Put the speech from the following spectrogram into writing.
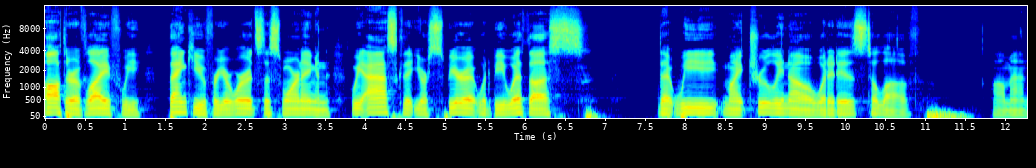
Author of life, we thank you for your words this morning, and we ask that your spirit would be with us, that we might truly know what it is to love. Amen.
